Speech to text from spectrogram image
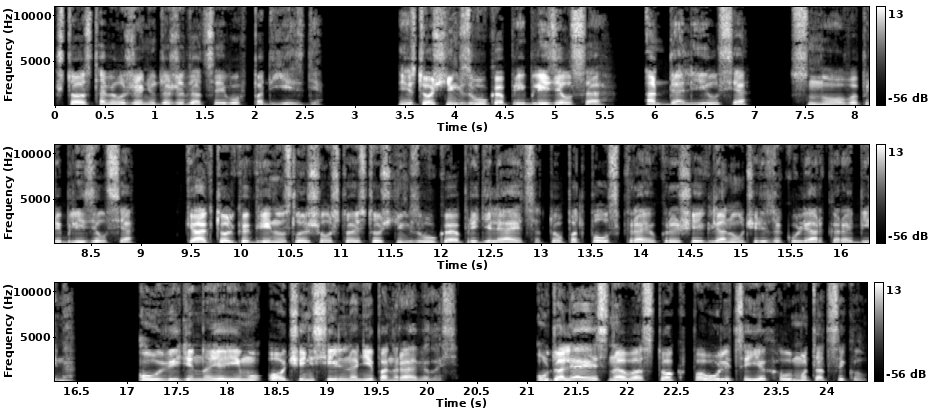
что оставил Женю дожидаться его в подъезде. Источник звука приблизился, отдалился, снова приблизился. Как только Грин услышал, что источник звука определяется, то подполз к краю крыши и глянул через окуляр карабина. Увиденное ему очень сильно не понравилось. Удаляясь на восток, по улице ехал мотоцикл.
